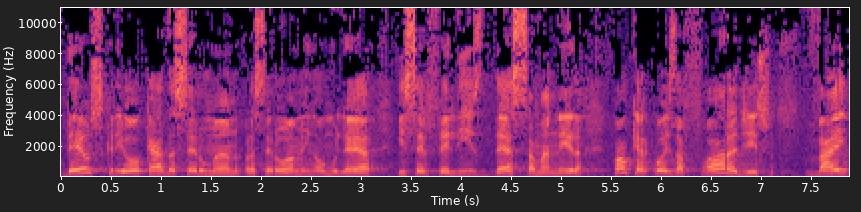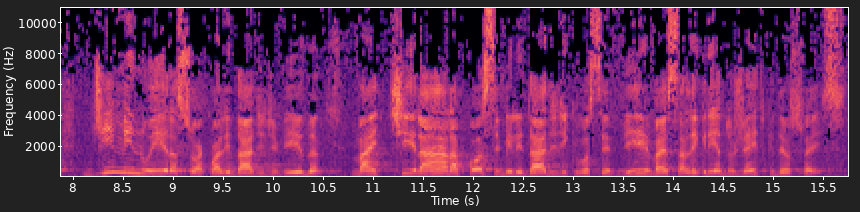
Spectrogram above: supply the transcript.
Deus criou cada ser humano para ser homem ou mulher e ser feliz dessa maneira. Qualquer coisa fora disso vai diminuir a sua qualidade de vida, vai tirar a possibilidade de que você viva essa alegria do jeito que Deus fez.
